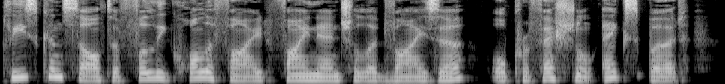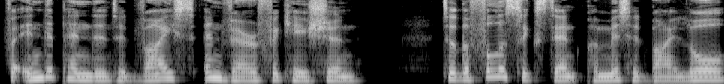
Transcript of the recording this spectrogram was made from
Please consult a fully qualified financial advisor or professional expert for independent advice and verification. To the fullest extent permitted by law,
